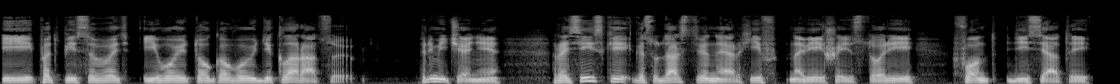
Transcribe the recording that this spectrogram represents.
и подписывать его итоговую декларацию. Примечание. Российский государственный архив новейшей истории, фонд 10,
